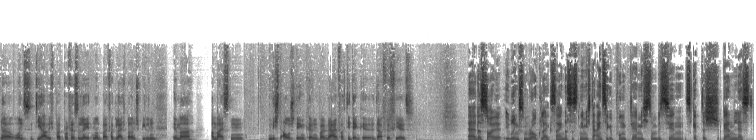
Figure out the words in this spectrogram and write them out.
Ne? Und die habe ich bei Professor Layton und bei vergleichbaren Spielen immer am meisten nicht ausstehen können, weil mir einfach die Denke dafür fehlt. Äh, das soll übrigens ein Roguelike sein. Das ist nämlich der einzige Punkt, der mich so ein bisschen skeptisch werden lässt.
